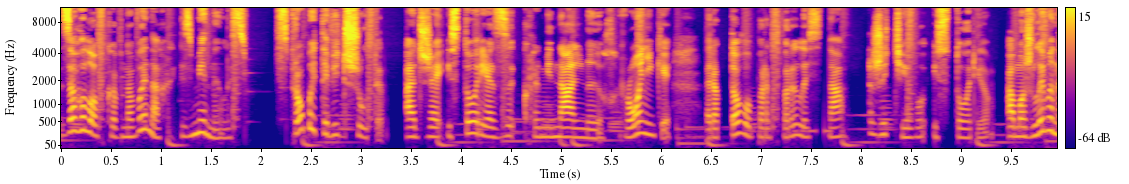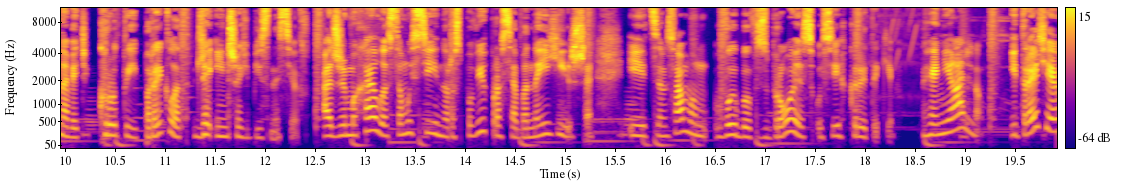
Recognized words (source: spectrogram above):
Заголовки в новинах змінились. Спробуйте відчути, адже історія з кримінальної хроніки раптово перетворилась на життєву історію, а можливо навіть крутий приклад для інших бізнесів. Адже Михайло самостійно розповів про себе найгірше і цим самим вибив зброю з усіх критиків. Геніально. І третє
